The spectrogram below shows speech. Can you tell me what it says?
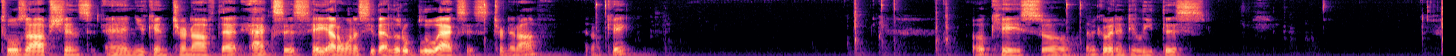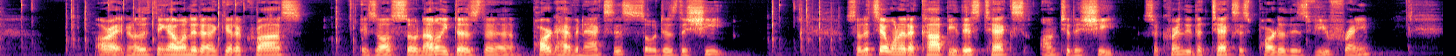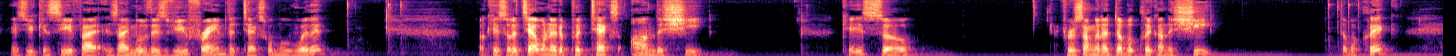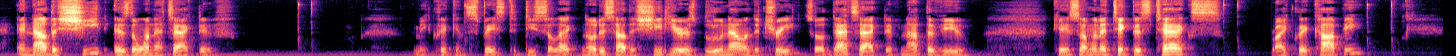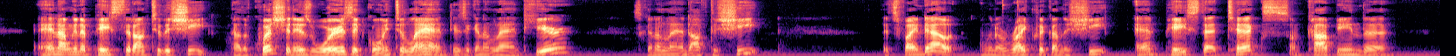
tools options and you can turn off that axis hey I don't want to see that little blue axis turn it off and okay okay so let me go ahead and delete this all right another thing I wanted to get across is also not only does the part have an axis so does the sheet so let's say I wanted to copy this text onto the sheet so currently the text is part of this view frame as you can see, if I as I move this view frame, the text will move with it. Okay, so let's say I wanted to put text on the sheet. Okay, so first I'm going to double click on the sheet. Double click. And now the sheet is the one that's active. Let me click in space to deselect. Notice how the sheet here is blue now in the tree. So that's active, not the view. Okay, so I'm going to take this text, right click copy, and I'm going to paste it onto the sheet. Now the question is, where is it going to land? Is it going to land here? It's going to land off the sheet. Let's find out. I'm going to right click on the sheet and paste that text. I'm copying the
